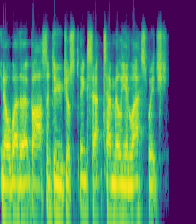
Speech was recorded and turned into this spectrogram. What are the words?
you know, whether Barca do just accept 10 million less, which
